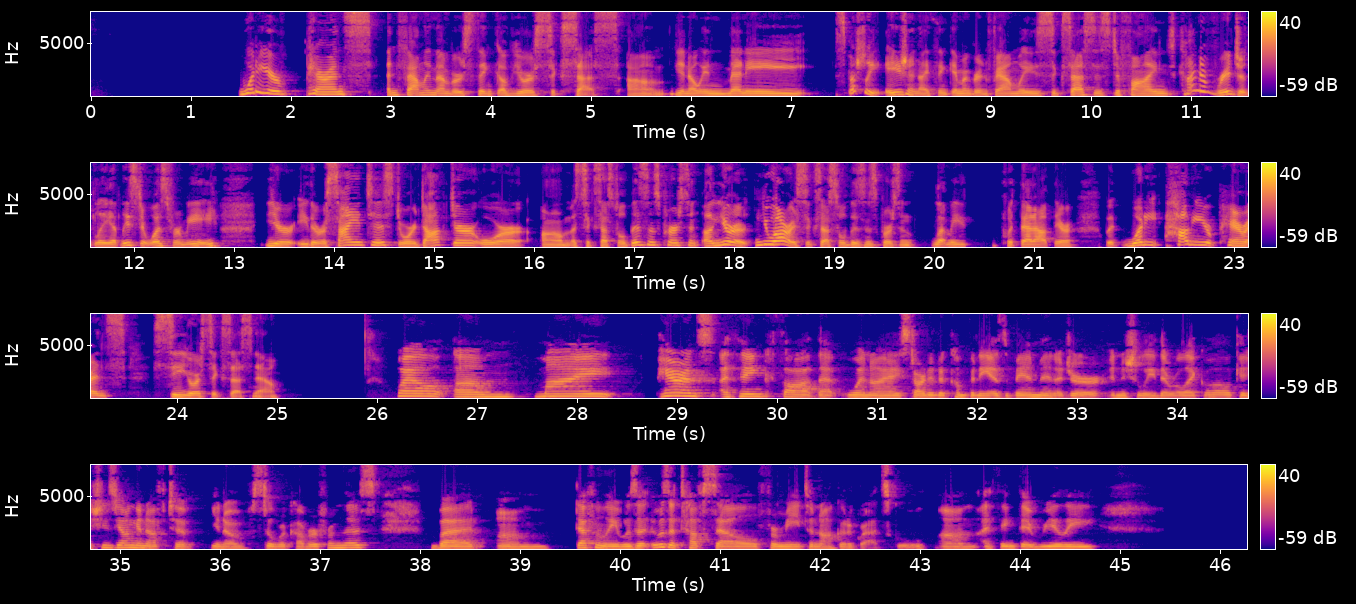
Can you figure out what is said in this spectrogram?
What do your parents and family members think of your success? Um, you know, in many especially Asian, I think, immigrant families, success is defined kind of rigidly, at least it was for me. You're either a scientist or a doctor or um, a successful business person. Uh, you're, you are a successful business person. Let me put that out there. But what do you, how do your parents see your success now? Well, um, my parents, I think, thought that when I started a company as a band manager initially, they were like, "Oh, okay, she's young enough to, you know, still recover from this." But um, definitely, it was a it was a tough sell for me to not go to grad school. Um, I think they really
